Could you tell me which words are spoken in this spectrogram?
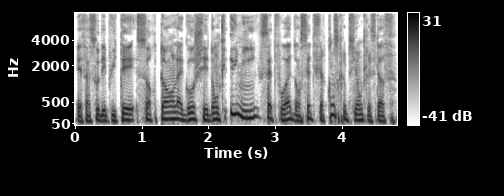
Et face aux députés sortants, la gauche est donc unie cette fois dans cette circonscription, Christophe.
